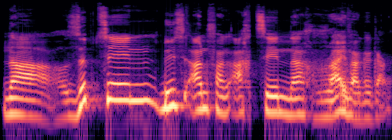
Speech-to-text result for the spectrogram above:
nach 17 bis Anfang 18 nach Riva gegangen.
